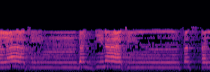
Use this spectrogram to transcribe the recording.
آيات بينات فاسأل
